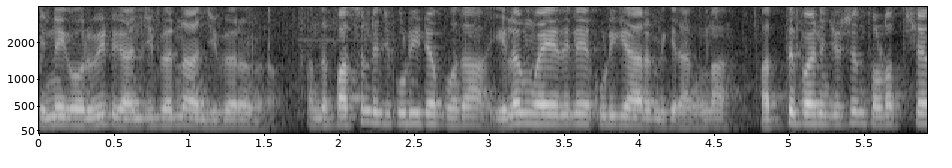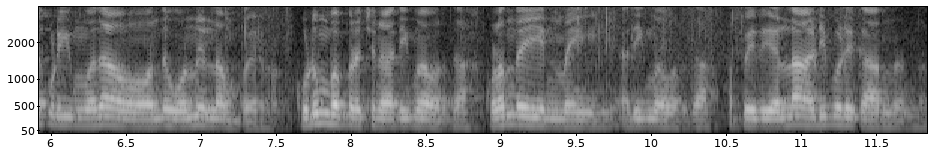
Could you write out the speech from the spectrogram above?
இன்றைக்கி ஒரு வீட்டுக்கு அஞ்சு பேர்னா அஞ்சு பேருங்கிறான். அந்த பர்சன்டேஜ் கூட்டிகிட்டே போதா? இளம் வயதிலே குடிக்க ஆரம்பிக்கிறாங்களா? பத்து பதினஞ்சு வருஷம் தொடர்ச்சியாக குடிக்கும் போது அவன் வந்து ஒன்றும் இல்லாமல் போயிடுறான். குடும்ப பிரச்சனை அதிகமாக வருதா? குழந்தையின்மை அதிகமாக வருதா? அப்போ இது எல்லாம் அடிப்படை காரணம் என்ன?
